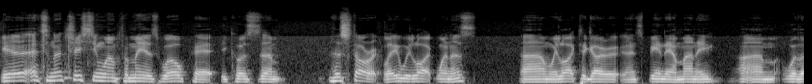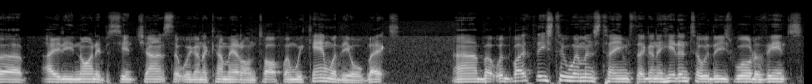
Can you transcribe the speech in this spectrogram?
Yeah, it's an interesting one for me as well, Pat, because um, historically we like winners. Um, we like to go and spend our money um, with a 80 90% chance that we're going to come out on top, and we can with the All Blacks. Uh, but with both these two women's teams, they're going to head into these world events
